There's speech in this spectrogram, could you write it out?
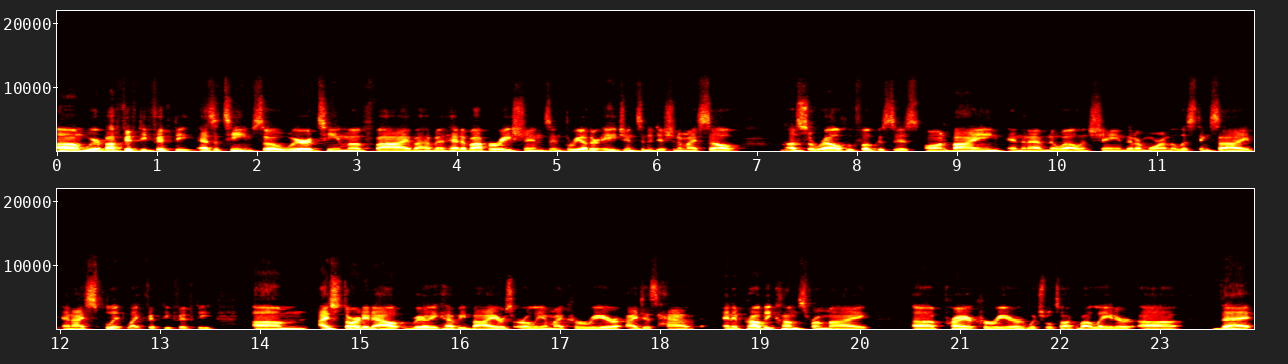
Um, we're about 50 50 as a team. So we're a team of five. I have a head of operations and three other agents in addition to myself. Uh, mm-hmm. Uh, Sorrel, who focuses on buying, and then I have Noel and Shane that are more on the listing side. And I split like 50 50. Um, I started out very heavy buyers early in my career. I just have, and it probably comes from my uh, prior career, which we'll talk about later, uh, that,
